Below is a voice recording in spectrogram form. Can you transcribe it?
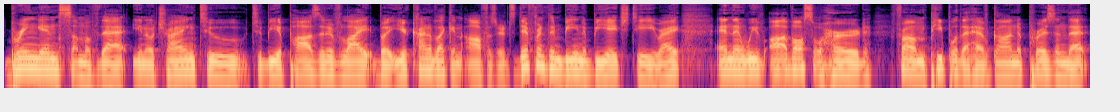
bring in some of that, you know, trying to to be a positive light, but you're kind of like an officer. It's different than being a BHT, right? And then we've I've also heard from people that have gone to prison that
